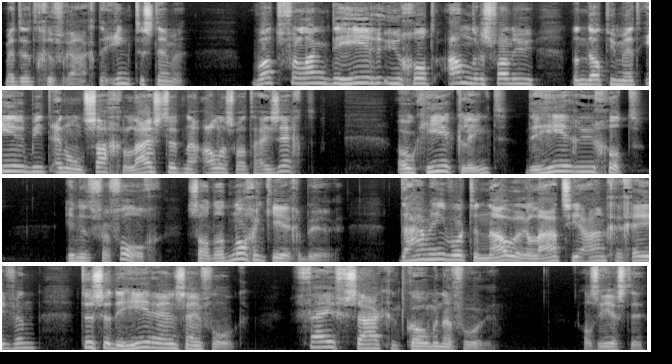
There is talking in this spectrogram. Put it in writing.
met het gevraagde in te stemmen. Wat verlangt de Heere uw God anders van u dan dat u met eerbied en ontzag luistert naar alles wat hij zegt? Ook hier klinkt de Heer uw God. In het vervolg zal dat nog een keer gebeuren. Daarmee wordt de nauwe relatie aangegeven tussen de Heer en zijn volk. Vijf zaken komen naar voren. Als eerste,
